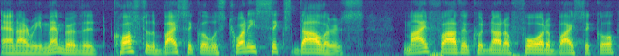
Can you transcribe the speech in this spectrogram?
and I remember the cost of the bicycle was $26. My father could not afford a bicycle,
